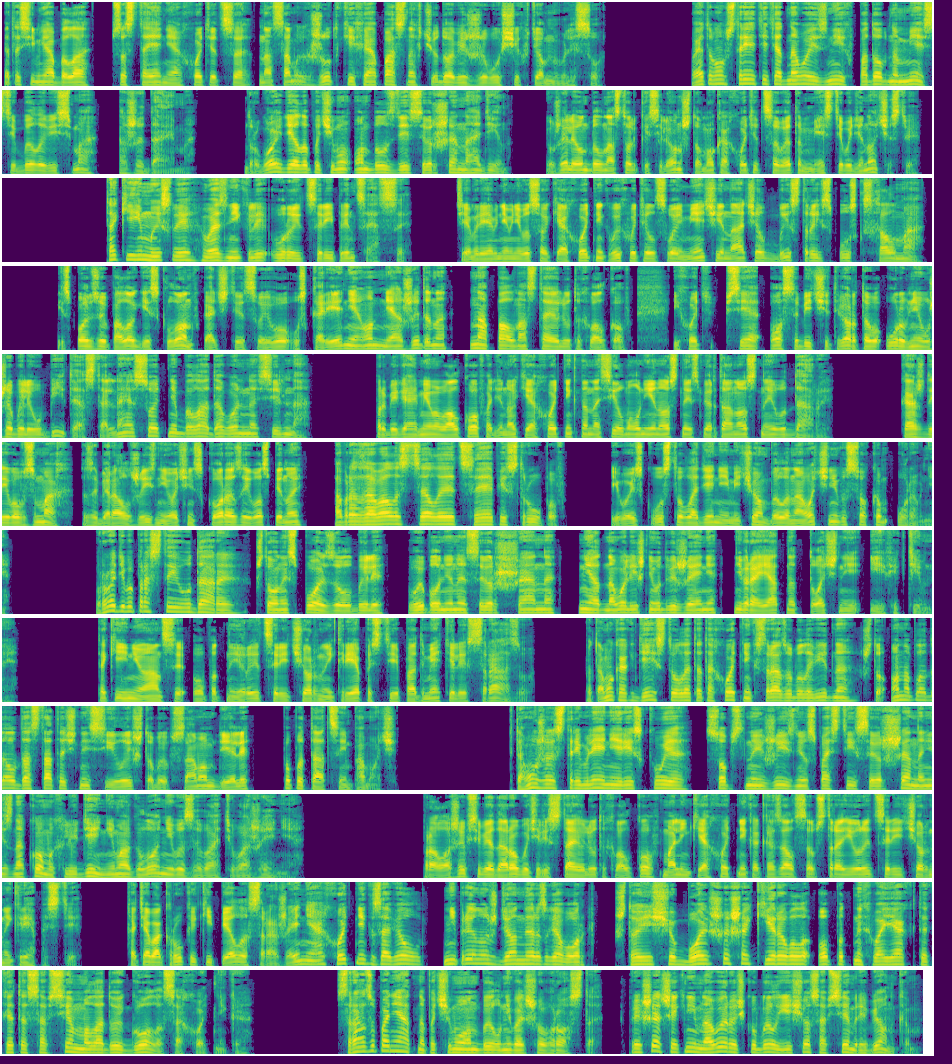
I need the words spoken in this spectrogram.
Эта семья была в состоянии охотиться на самых жутких и опасных чудовищ, живущих в темном лесу. Поэтому встретить одного из них в подобном месте было весьма ожидаемо. Другое дело, почему он был здесь совершенно один. Неужели он был настолько силен, что мог охотиться в этом месте в одиночестве? Такие мысли возникли у рыцарей принцессы. Тем временем невысокий охотник выхватил свой меч и начал быстрый спуск с холма. Используя пологий склон в качестве своего ускорения, он неожиданно напал на стаю лютых волков. И хоть все особи четвертого уровня уже были убиты, остальная сотня была довольно сильна. Пробегая мимо волков, одинокий охотник наносил молниеносные смертоносные удары. Каждый его взмах забирал жизнь, и очень скоро за его спиной образовалась целая цепь из трупов. Его искусство владения мечом было на очень высоком уровне. Вроде бы простые удары, что он использовал, были выполнены совершенно ни одного лишнего движения, невероятно точные и эффективные. Такие нюансы опытные рыцари Черной крепости подметили сразу. Потому как действовал этот охотник, сразу было видно, что он обладал достаточной силой, чтобы в самом деле попытаться им помочь. К тому же стремление, рискуя собственной жизнью спасти совершенно незнакомых людей, не могло не вызывать уважения. Проложив себе дорогу через стаю лютых волков, маленький охотник оказался в строю рыцарей Черной крепости. Хотя вокруг и кипело сражение, охотник завел непринужденный разговор. Что еще больше шокировало опытных вояк, так это совсем молодой голос охотника. Сразу понятно, почему он был небольшого роста. Пришедший к ним на выручку был еще совсем ребенком.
